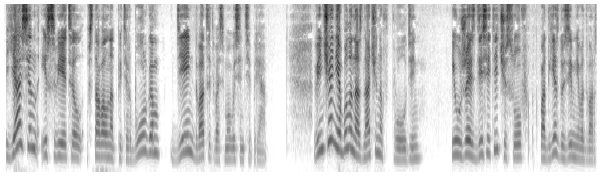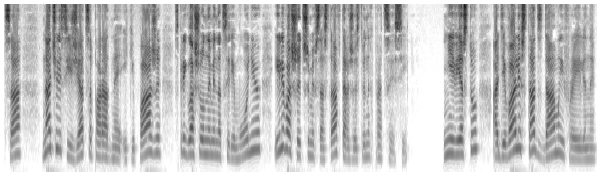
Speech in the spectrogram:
Ясен и светел вставал над Петербургом день 28 сентября. Венчание было назначено в полдень, и уже с десяти часов к подъезду Зимнего дворца начали съезжаться парадные экипажи с приглашенными на церемонию или вошедшими в состав торжественных процессий. Невесту одевали статсдамы и фрейлины,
